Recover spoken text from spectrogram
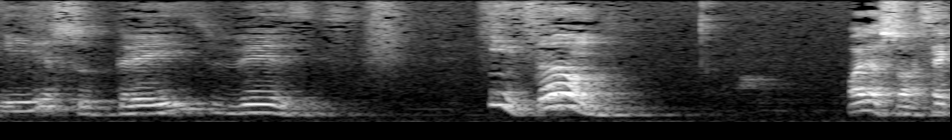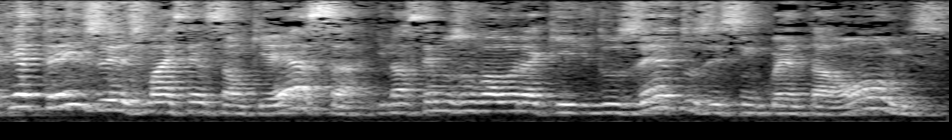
Isso, três vezes. Então, olha só, se aqui é três vezes mais tensão que essa, e nós temos um valor aqui de 250 ohms,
